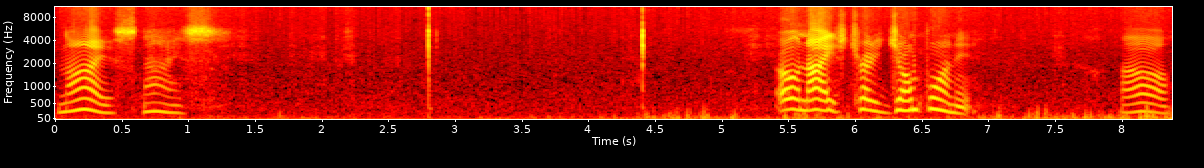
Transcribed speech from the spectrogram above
Nice, nice. Oh, nice. Try to jump on it. Oh,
